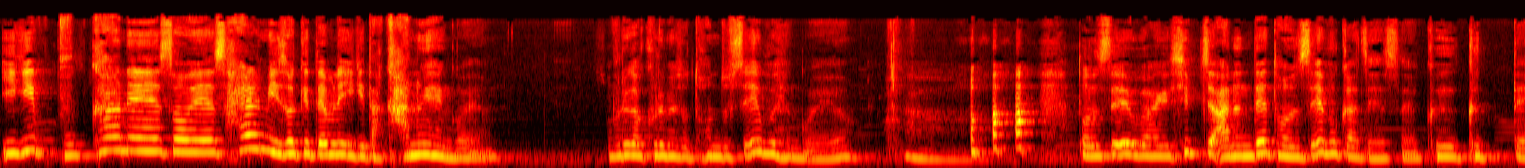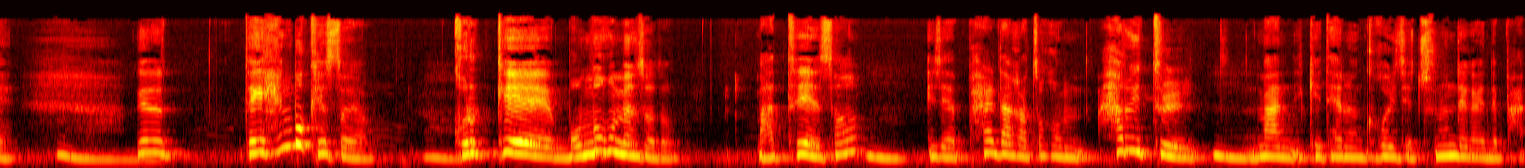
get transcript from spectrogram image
이게 북한에서의 삶이 있었기 때문에 이게 다 가능한 거예요. 우리가 그러면서 돈도 세이브한 거예요. 아. 돈 세이브하기 쉽지 않은데 돈 세이브까지 했어요. 그 그때. 음. 그래서 되게 행복했어요. 음. 그렇게 못 먹으면서도 마트에서 음. 이제 팔다가 조금 하루 이틀만 음. 이렇게 되는 그걸 이제 주는 데가 있는데 가,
